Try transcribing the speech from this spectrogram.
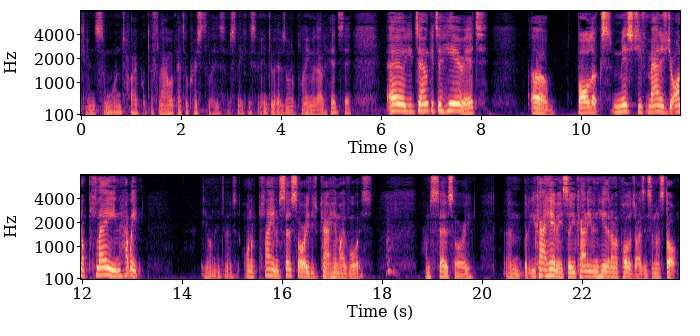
Can someone type what the flower petal crystal is? I'm sneaking some interwebs on a plane without a headset. Oh, you don't get to hear it. Oh, bollocks! Mischief managed. You're on a plane. How? Wait. You're on the interwebs on a plane. I'm so sorry that you can't hear my voice. I'm so sorry. Um, but you can't hear me, so you can't even hear that I'm apologizing, so I'm going to stop.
